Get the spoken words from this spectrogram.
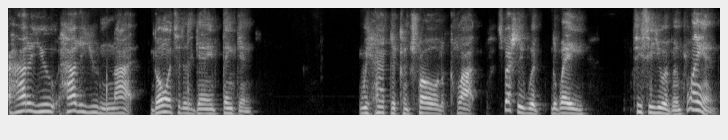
how do you how do you not go into this game thinking we have to control the clock, especially with the way TCU have been playing?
